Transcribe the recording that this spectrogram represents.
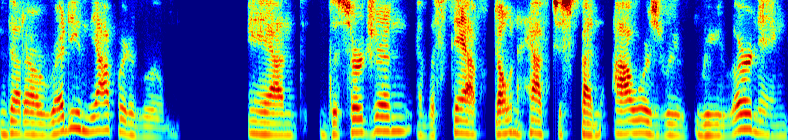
that are already in the operating room and the surgeon and the staff don't have to spend hours re- relearning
